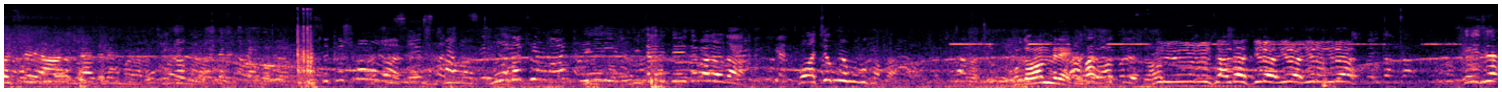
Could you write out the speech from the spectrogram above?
Ötse ya. İleride benim araba. Sıkışma mı var? Burada kim var? Bir tane teyze var orada. Bu açılmıyor mu bu kapı? Burada var mı biri? Yürü yürü yürü serbest yürü yürü yürü yürü. Teyze.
